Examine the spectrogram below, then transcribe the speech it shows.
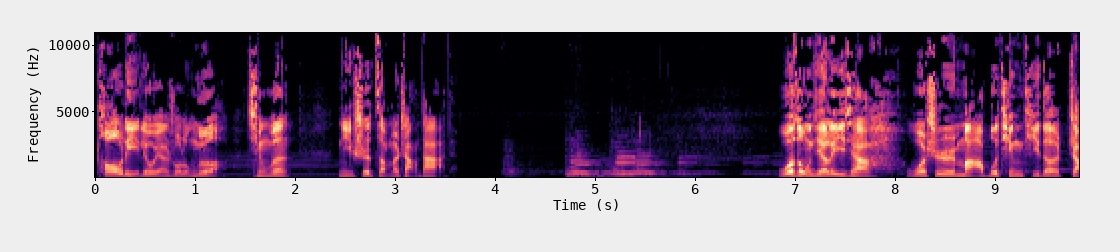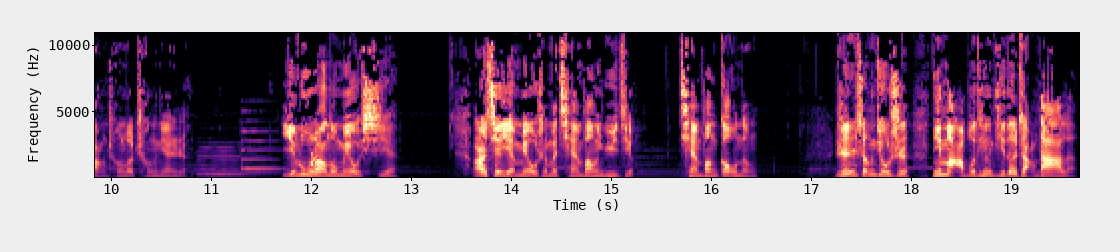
涛里留言说：“龙哥，请问你是怎么长大的？”我总结了一下，我是马不停蹄的长成了成年人。一路上都没有歇，而且也没有什么前方预警、前方高能。人生就是你马不停蹄的长大了，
